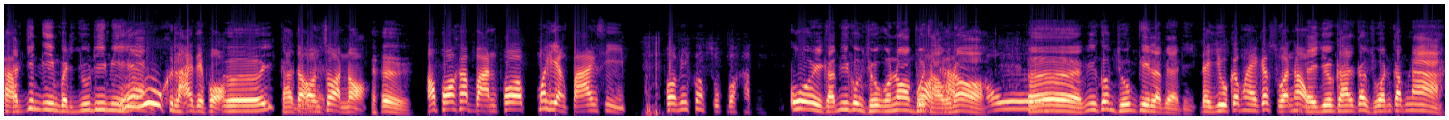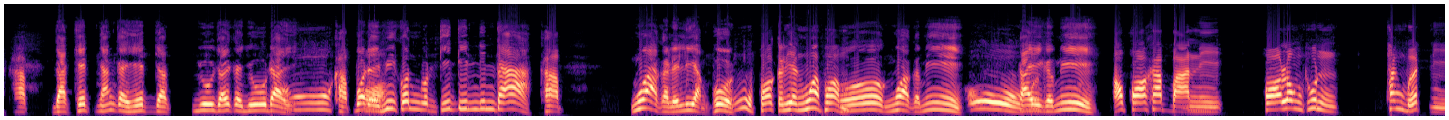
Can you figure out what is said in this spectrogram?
ครับคันกินอิ่มก็อยู่ดีมีแห้งโอ้คือหลายแต่พ่อเอ้ยครับแต่อ่อนซ่อนเนาะเออเอาพอครับบานพอมาเลี้ยงปลาจังซี่พอมีความสุขบ่ครับโอ้ยก็มีความสุขของน้องผู้เฒ่าเนาะโอ้เออ มีความสุขทีละแบบนี้ ได้อยู่กับไห้กับสวนเฮาแต่อยู่ไกลก็สวนกับหน้าครับ อยากเฮ็ดหยังก็เฮ็ดอยาก อยู่ใจก็อยู่ได้โอ้ครับบ่ได้พ่อมีคนกีดินดินทาครับงัวก็ได้เลี้ยงพูดโอ้พอก็เลี้ยงงัวพร้อมโอ้งัวก็มีโอ้ไก่ก็มี เอาพอครับบานนี้พอลงทุนทั้งเบิดนี่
